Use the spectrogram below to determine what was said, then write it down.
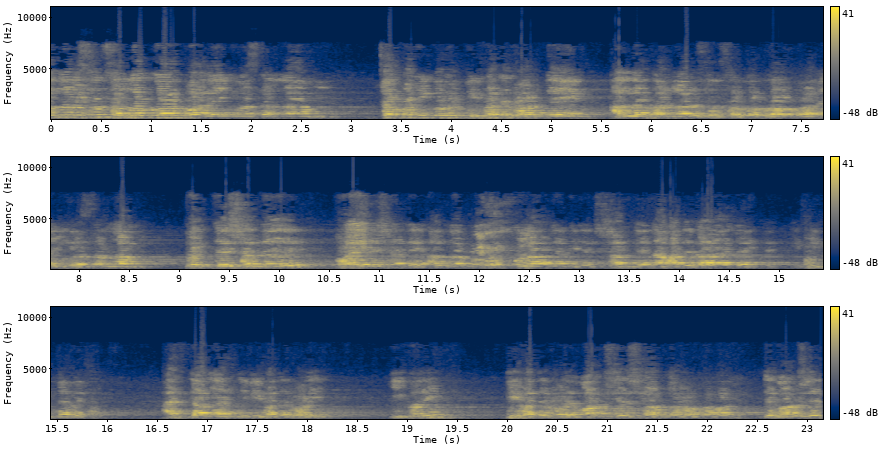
আল্লাহ ওয়াসাল্লাম যখনই বিপদে পড়তেন আল্লাহ আল্লাহ ওয়াসাল্লাম ধৈর্যের সাথে, ভয়ের সাথে আল্লাহ রব্বুল আলামিনের সামনে নামাজে দাঁড়ায় যাইতেন, কি ঠিক আজকে আমি আপনি বিপদে পড়ি? কি করি? বিপদে পড়ে মানুষের স্বপ্ন হয়, যে মানুষের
